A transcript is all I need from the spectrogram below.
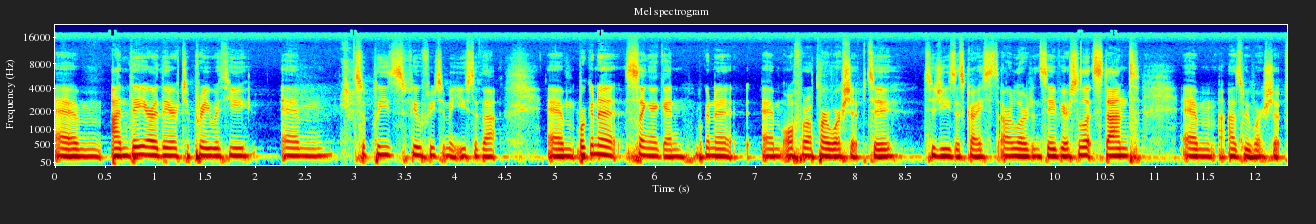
um, and they are there to pray with you. Um, so please feel free to make use of that. Um, we're going to sing again. We're going to um, offer up our worship to, to Jesus Christ, our Lord and Savior. So let's stand as we worship.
